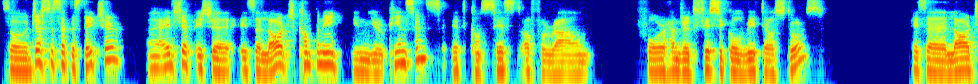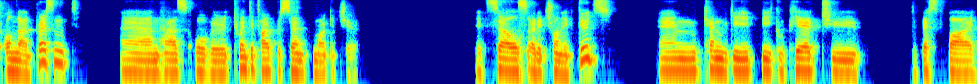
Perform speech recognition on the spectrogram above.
So just to set the stage here, uh, is a, is a large company in European sense. It consists of around 400 physical retail stores. It's a large online presence and has over 25% market share. It sells electronic goods and can be, compared to the Best Buy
